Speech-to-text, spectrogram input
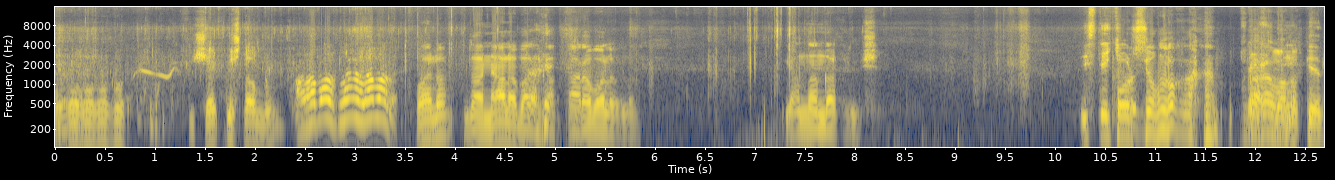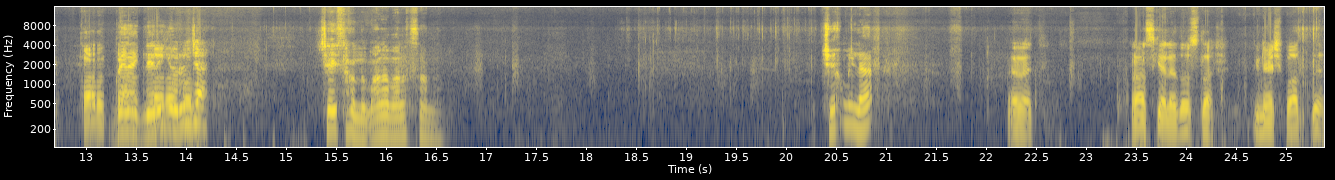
Oh, oh, oh, oh. Fişekmiş lan bu. Alabalık lan alabalık. Vay lan. La ne alabalık bak kara balık lan. Yandan takılmış. Üstteki Porsiyonluk karabalık gel. Kar, kar- benekleri kara görünce şey sandım alabalık sandım. Çıkmıyor lan. Evet. Rastgele dostlar. Güneş battı.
